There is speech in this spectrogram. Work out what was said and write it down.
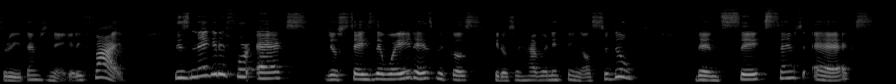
3 times negative 5. This 4x just stays the way it is because he doesn't have anything else to do. Then 6 times x,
